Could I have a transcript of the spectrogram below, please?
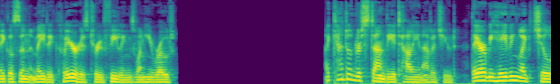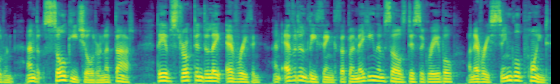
Nicolson made it clear his true feelings when he wrote I can't understand the Italian attitude. They are behaving like children, and sulky children at that. They obstruct and delay everything, and evidently think that by making themselves disagreeable on every single point,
